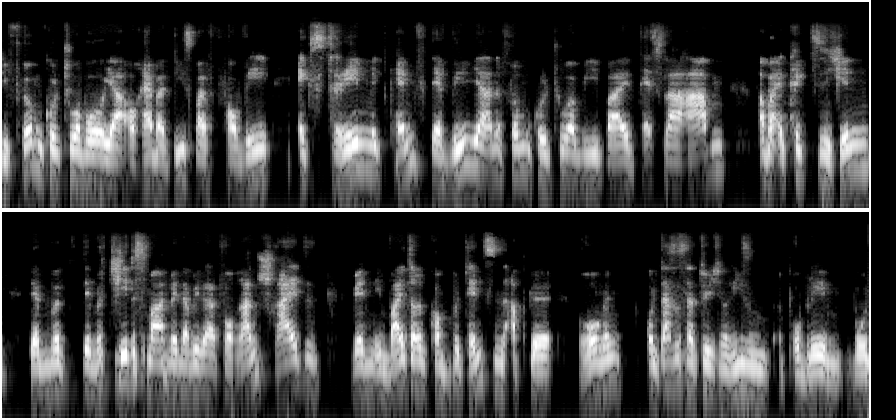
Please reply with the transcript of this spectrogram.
die Firmenkultur, wo ja auch Herbert Dies bei VW extrem mitkämpft. Der will ja eine Firmenkultur wie bei Tesla haben, aber er kriegt es nicht hin. Der wird, der wird jedes Mal, wenn er wieder voranschreitet, werden ihm weitere Kompetenzen abgerungen. Und das ist natürlich ein Riesenproblem, wo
